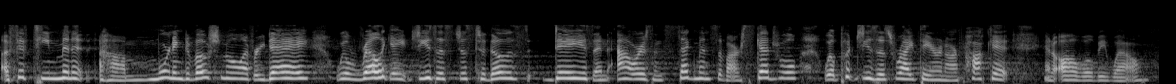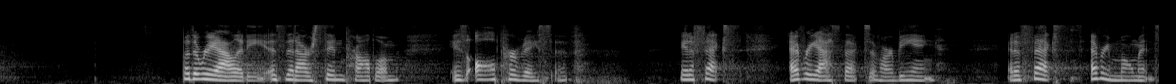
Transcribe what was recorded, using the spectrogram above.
a 15 minute um, morning devotional every day. We'll relegate Jesus just to those days and hours and segments of our schedule. We'll put Jesus right there in our pocket, and all will be well. But the reality is that our sin problem is all pervasive. It affects every aspect of our being, it affects every moment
